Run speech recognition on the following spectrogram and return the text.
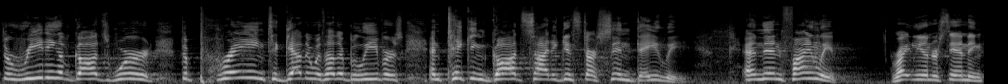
the reading of God's word, the praying together with other believers, and taking God's side against our sin daily. And then finally, rightly understanding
